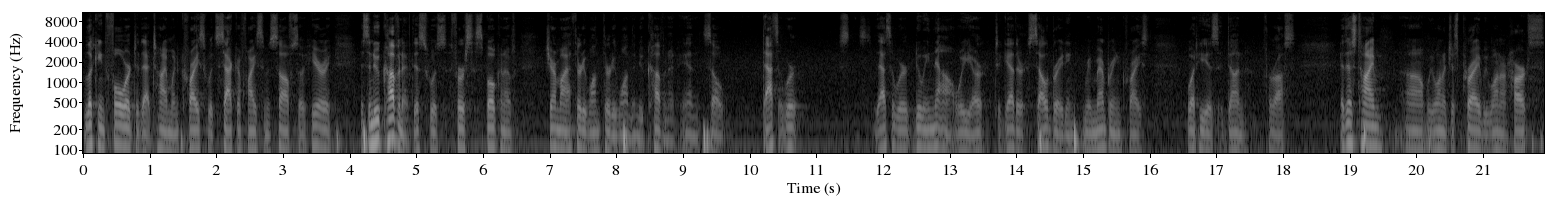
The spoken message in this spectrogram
looking forward to that time when Christ would sacrifice himself. So here it's a new covenant. This was first spoken of Jeremiah 31 31, the new covenant. And so that's what we're that's what we're doing now. We are together celebrating, remembering Christ, what he has done for us. At this time, uh, we want to just pray. We want our hearts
